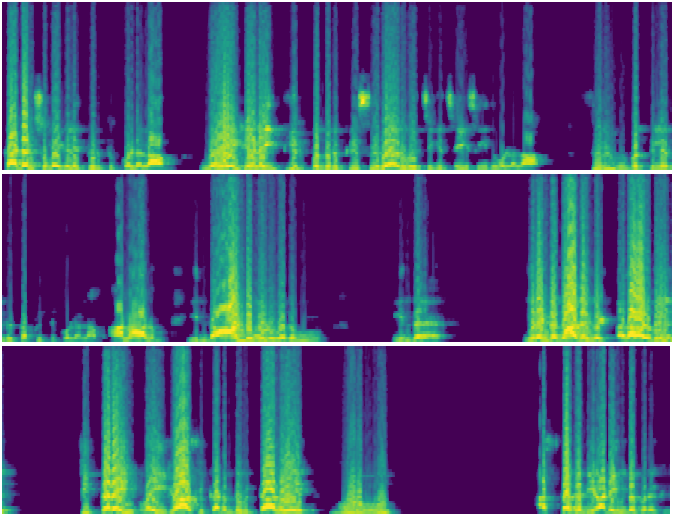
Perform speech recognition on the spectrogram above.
கடன் சுமைகளை தீர்த்து கொள்ளலாம். நோய்களை தீர்ப்பதற்கு சிறு அறுவை சிகிச்சை செய்து கொள்ளலாம். சிறு விபத்திலிருந்து தப்பித்துக் கொள்ளலாம். ஆனாலும் இந்த ஆண்டு முழுவதும் இந்த இரண்டு மாதங்கள் அதாவது சித்தரை வைகாசி கடந்து விட்டாலே குரு அஸ்தகதி அடைந்த பிறகு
